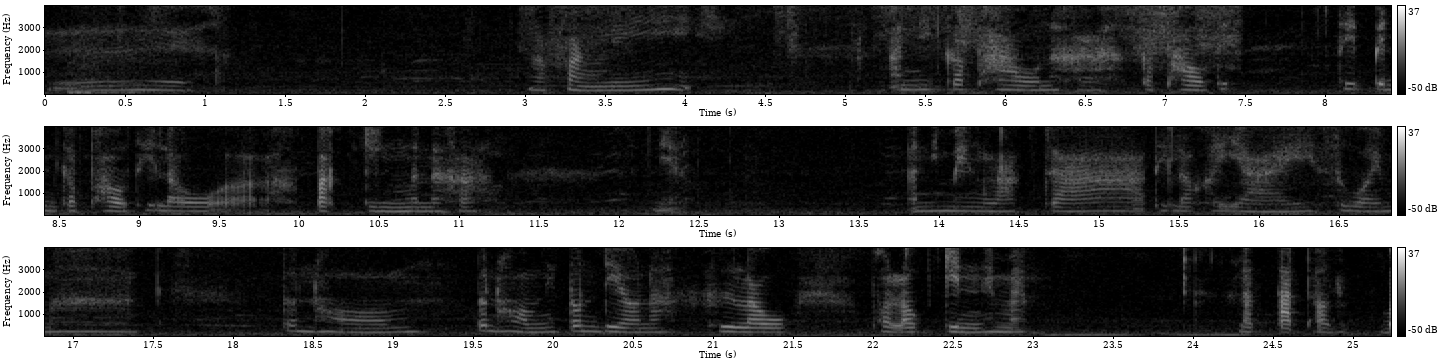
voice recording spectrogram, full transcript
เออมาฝั่งนี้ อันนี้กะเพรานะคะกะเพราที่ที่เป็นกะเพราที่เราปักกิ่งมันนะคะ เนี่ย อันนี้แมงลักจ้าที่เราขยายสวยมาก ต้นหอม ต้นหอมนี่ต้นเดียวนะ คือเราพอเรากินใช่ไหม เราตัดเอาบ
